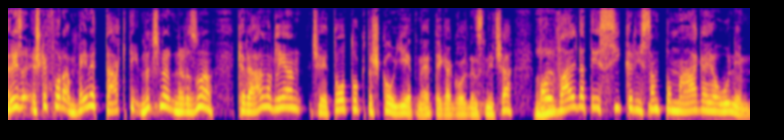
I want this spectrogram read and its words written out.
Res, še kaj fora, mene takti, noč ne, ne razumem, ker realno gledam, če je to tako težko ujetne, tega Golden Snitcha, mm pol valjda te sikari sam pomagajo unim.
